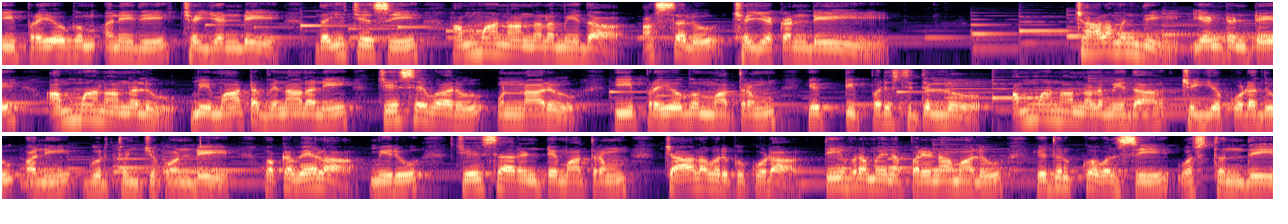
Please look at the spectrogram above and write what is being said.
ఈ ప్రయోగం అనేది చెయ్యండి. దయచేసి అమ్మా నాన్నల మీద అస్సలు చెయ్యకండి. చాలామంది ఏంటంటే అమ్మా నాన్నలు మీ మాట వినాలని చేసేవారు ఉన్నారు. ఈ ప్రయోగం మాత్రం ఎట్టి పరిస్థితుల్లో అమ్మా నాన్నల మీద చెయ్యకూడదు అని గుర్తుంచుకోండి. ఒకవేళ మీరు చేశారంటే మాత్రం చాలా వరకు కూడా తీవ్రమైన పరిణామాలు ఎదుర్కోవలసి వస్తుంది.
